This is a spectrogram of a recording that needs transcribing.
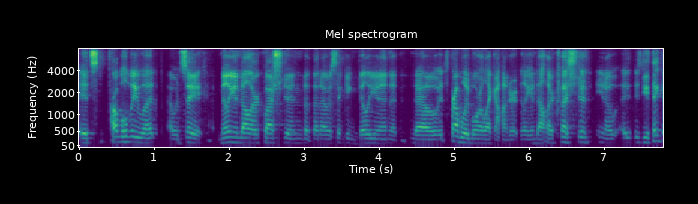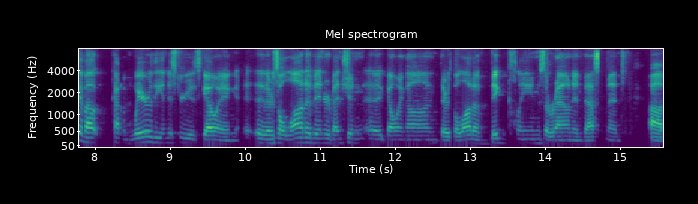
It's probably what I would say million dollar question, but then I was thinking billion, and no, it's probably more like a hundred million dollar question. You know, if you think about kind of where the industry is going, there's a lot of intervention uh, going on. There's a lot of big claims around investment. Uh,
